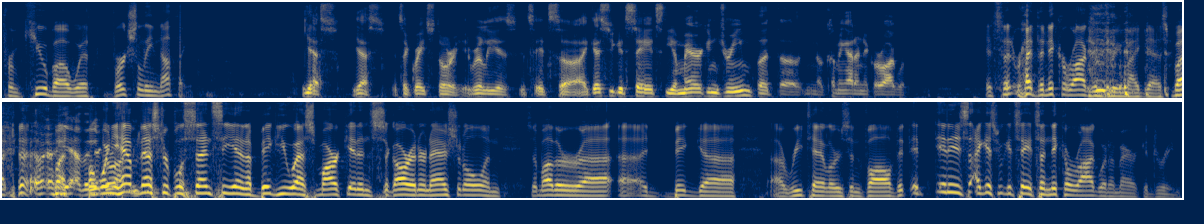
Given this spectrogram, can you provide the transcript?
from Cuba with virtually nothing. Yes, yes, it's a great story. It really is. It's it's. Uh, I guess you could say it's the American dream, but uh, you know, coming out of Nicaragua. It's the, right the Nicaraguan dream, I guess. But but, yeah, but when you have Nestor Plasencia and a big U.S. market and Cigar International and some other uh, uh, big uh, uh, retailers involved, it, it, it is. I guess we could say it's a Nicaraguan American dream.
